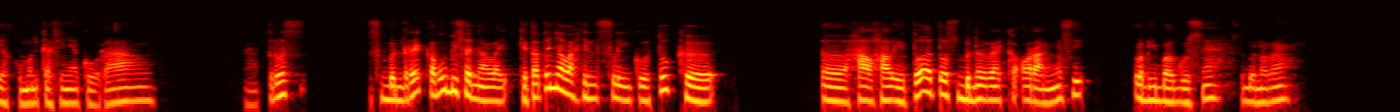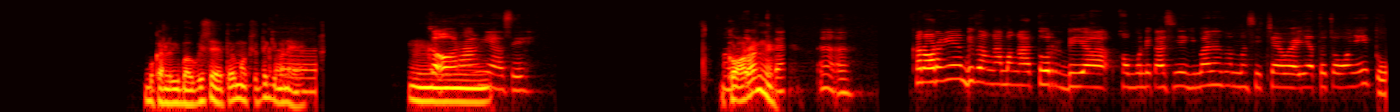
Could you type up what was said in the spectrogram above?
ya komunikasinya kurang nah terus sebenarnya kamu bisa nyalain kita tuh nyalahin selingkuh tuh ke eh, hal-hal uh, itu atau sebenarnya ke orangnya sih lebih bagusnya sebenarnya bukan lebih bagus ya itu maksudnya gimana ya? Hmm, ke orangnya sih. Ke orangnya? Kan, uh-uh. kan orangnya yang bisa nggak mengatur dia komunikasinya gimana sama si ceweknya atau cowoknya itu.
